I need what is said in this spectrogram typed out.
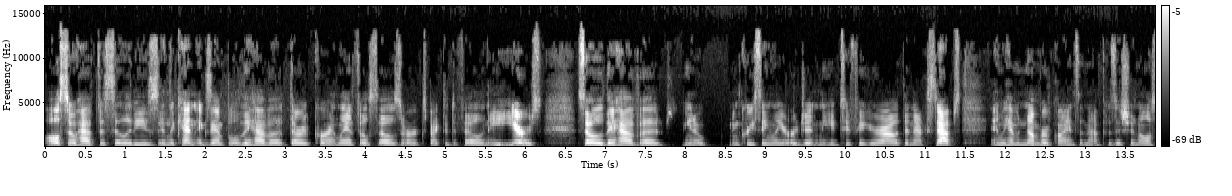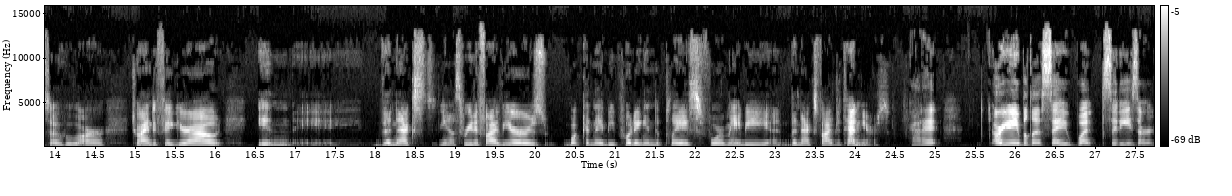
also have facilities. In the Kent example, they have a their current landfill cells are expected to fill in eight years. So they have a, you know, increasingly urgent need to figure out the next steps. And we have a number of clients in that position also who are trying to figure out in the next, you know, three to five years, what can they be putting into place for maybe the next five to 10 years. Got it. Are you able to say what cities are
